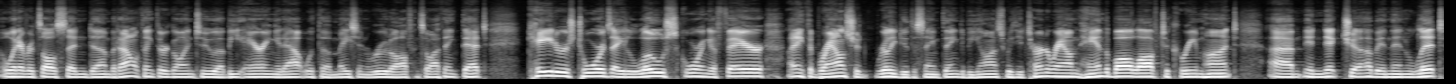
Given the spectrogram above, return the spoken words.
whenever it's all said and done. But I don't think they're going to uh, be airing it out with uh, Mason Rudolph, and so I think that caters towards a low scoring affair. I think the Browns should really do the same thing. To be honest with you, turn around, hand the ball off to Kareem Hunt uh, and Nick Chubb, and then let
